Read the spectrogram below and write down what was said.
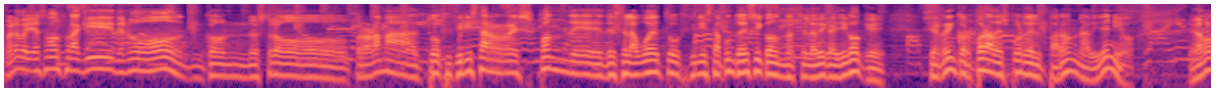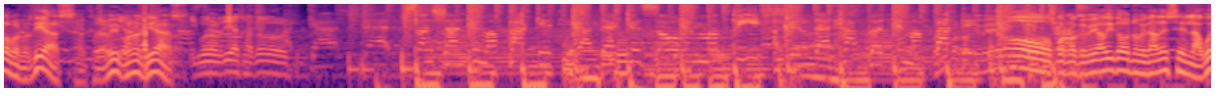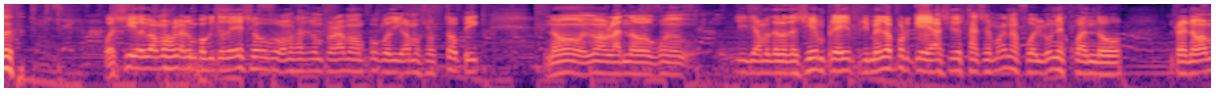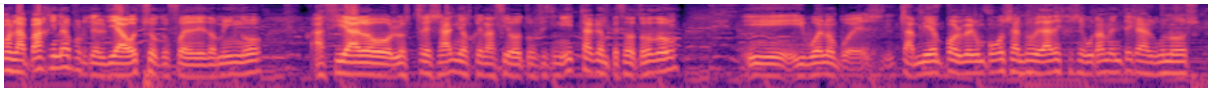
Bueno, pues ya estamos por aquí de nuevo con nuestro programa Tu Oficinista Responde desde la web tuoficinista.es y con Ángel David Gallego que se reincorpora después del parón navideño. Le damos los buenos días, Ángel David, buenos días. Y buenos días a todos. por lo que veo, por lo que veo ha habido novedades en la web. Pues sí, hoy vamos a hablar un poquito de eso, vamos a hacer un programa un poco, digamos, off topic, no, no hablando, digamos, de lo de siempre. Primero porque ha sido esta semana, fue el lunes cuando renovamos la página, porque el día 8, que fue de domingo, hacía los tres años que nació tu oficinista, que empezó todo. Y, y, bueno, pues también por ver un poco esas novedades que seguramente que algunos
